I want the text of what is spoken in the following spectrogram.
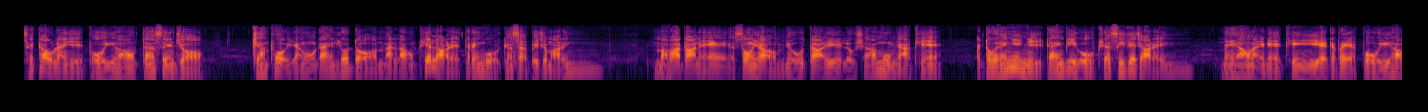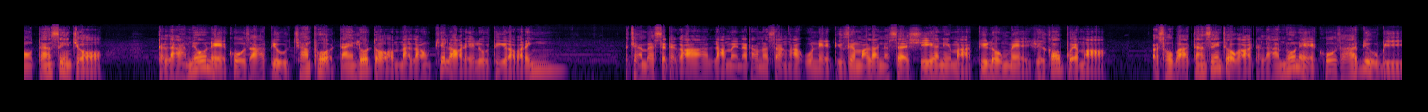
စစ်ထောက်လိုင်းရဲ့ဘိုးကြီးဟောင်းတန်းစင်ကျော် ကျန်ဖို့ရန်ကုန်တိုင်းလွတ်တော်အမတ်လောင်ဖြစ်လာတဲ့တရင်ကိုတင်ဆက်ပေးကြပါမယ်။မဘာသားနဲ့အစုံရောက်မျိုးသားရေးလှုပ်ရှားမှုများဖြင့်အတွဲညင်ညီတိုင်းပြည်ကိုဖျက်ဆီးခဲ့ကြတယ်။မင်းအောင်လိုင်နဲ့ခင်ရီရဲ့တပည့်ဘိုးကြီးဟောင်းတန်းစင်ကျော်ဒလာမျိုးနဲ့ကိုစားပြုကျန်ဖို့တိုင်းလွတ်တော်အမတ်လောင်ဖြစ်လာတယ်လို့သိရပါတယ်။အကြံဘက်စစ်တကလာမယ့်2025ခုနှစ်ဒီဇင်ဘာလ28ရက်နေ့မှာပြုလုပ်မဲ့ရွေးကောက်ပွဲမှာအဆိုပါတန်းစင်ကျော်ကဒလာမျိုးနဲ့ကိုစားပြုပြီး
